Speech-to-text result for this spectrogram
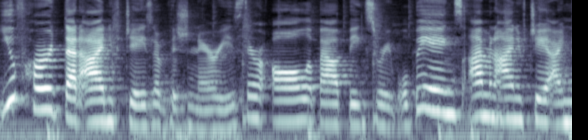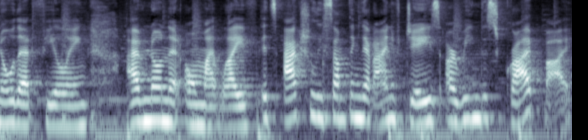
You've heard that INFJs are visionaries. They're all about being cerebral beings. I'm an INFJ, I know that feeling. I've known that all my life. It's actually something that INFJs are being described by.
